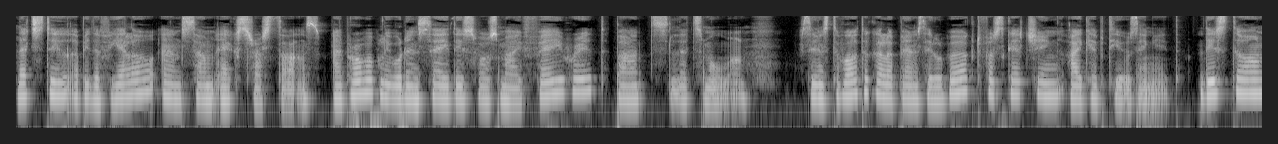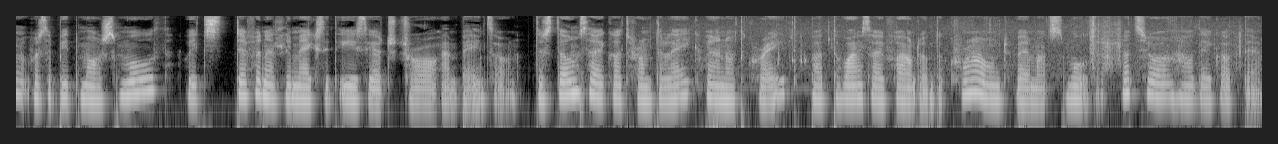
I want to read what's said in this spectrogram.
Let's do a bit of yellow and some extra stars. I probably wouldn't say this was my favorite, but let's move on. Since the watercolor pencil worked for sketching, I kept using it. This tone was a bit more smooth, which definitely makes it easier to draw and paint on. The stones I got from the lake were not great, but the ones I found on the ground were much smoother. Not sure how they got there.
